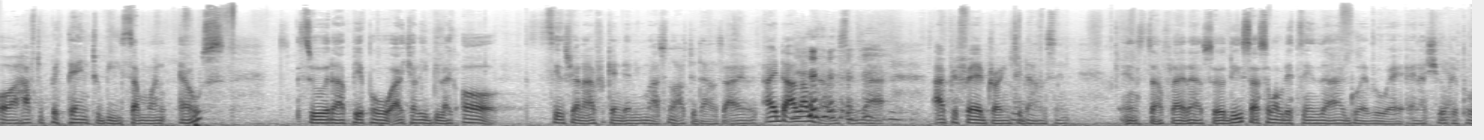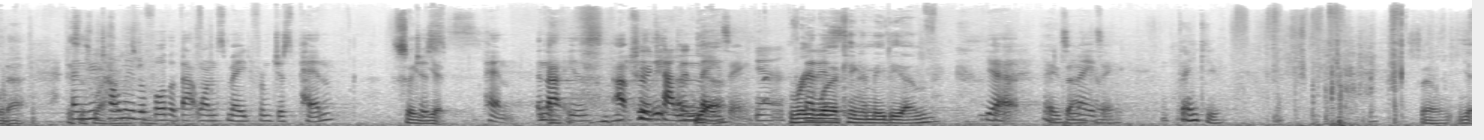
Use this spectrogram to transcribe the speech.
or I have to pretend to be someone else, so that people will actually be like, oh, since you're an African, then you must know how to dance. I, I, I love dancing. I, I prefer drawing to dancing and stuff like that. So these are some of the things that I go everywhere and I show yeah. people that. and you told me before that that one's made from just pen. So just yes. pen, and that is absolutely amazing. Yeah. yeah. Reworking a medium. Yeah, exactly. it's amazing. Thank you. So yeah.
